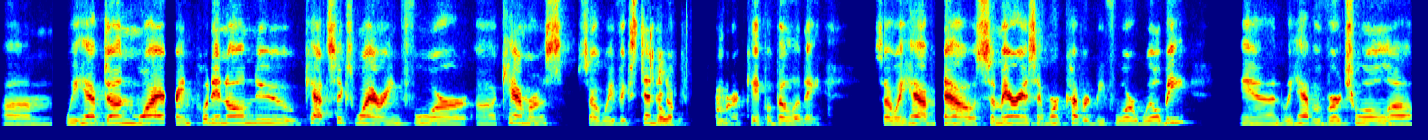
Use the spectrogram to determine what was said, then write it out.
Um, we have done wiring, put in all new Cat 6 wiring for uh, cameras. So we've extended oh. our camera capability. So we have now some areas that weren't covered before will be. And we have a virtual uh,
